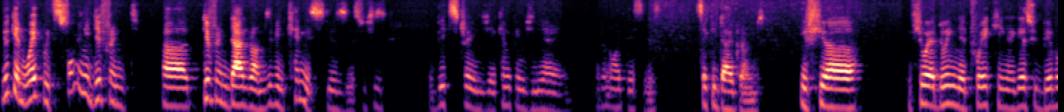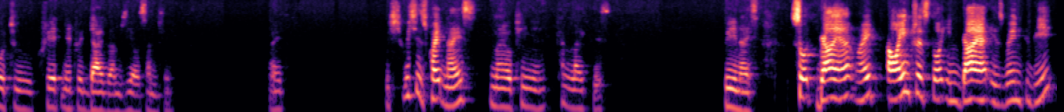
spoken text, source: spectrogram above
you can work with so many different uh, different diagrams, even chemists use this, which is a bit strange, yeah, chemical engineering. I don't know what this is, circuit diagrams. If you're if you were doing networking, I guess you'd be able to create network diagrams here or something, right? which, which is quite nice, in my opinion, kind of like this. Really nice. So Dia, right? Our interest though in Dia is going to be,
